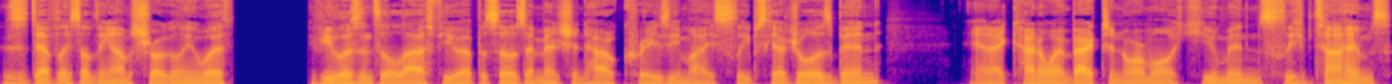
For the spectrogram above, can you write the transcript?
This is definitely something I'm struggling with. If you listen to the last few episodes, I mentioned how crazy my sleep schedule has been, and I kind of went back to normal human sleep times.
